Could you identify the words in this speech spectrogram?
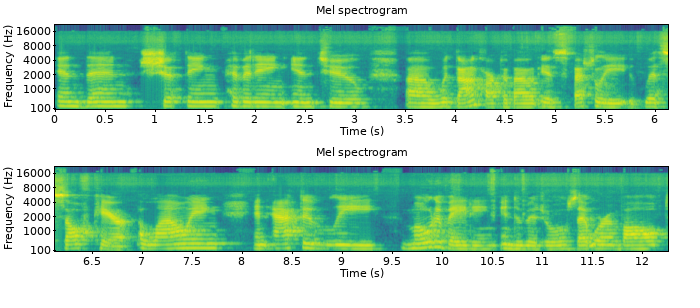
And then shifting, pivoting into uh, what Don talked about, especially with self care, allowing and actively motivating individuals that were involved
